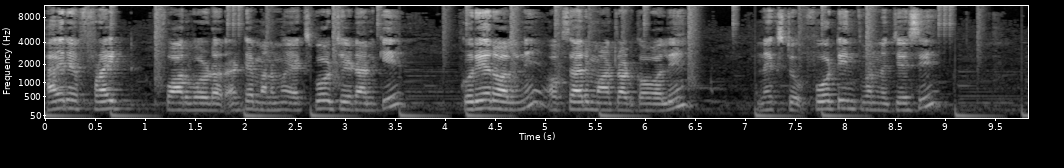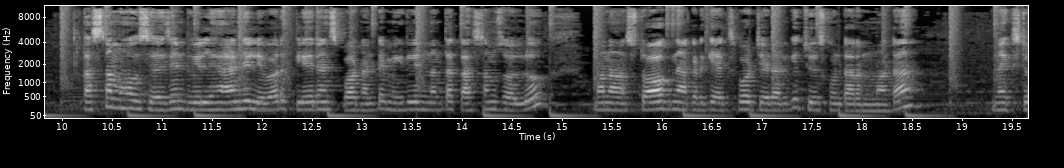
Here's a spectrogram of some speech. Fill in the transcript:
హైర్ ఏ ఫ్రైట్ ఫార్వర్డర్. అంటే మనము ఎక్స్పోర్ట్ చేయడానికి కొరియర్ వాళ్ళని ఒకసారి మాట్లాడుకోవాలి. నెక్స్ట్ ఫోర్టీన్త్ వన్ వచ్చేసి custom house agent will handle your clearance spot అంటే మిగిలిందంతా కస్టమ్స్ వాళ్ళు మన స్టాక్ని అక్కడికి ఎక్స్పోర్ట్ చేయడానికి చూసుకుంటారనమాట next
